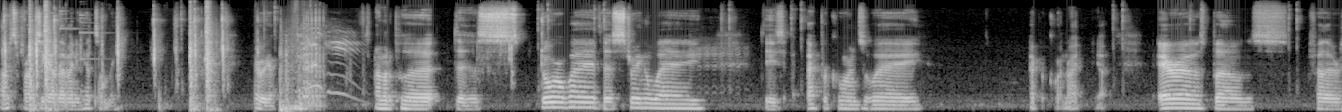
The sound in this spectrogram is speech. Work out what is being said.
I'm surprised I got that many hits on me. Here we go. I'm gonna put this doorway, this string away, these apricorns away. Apricorn, right? Yeah. Arrows, bones, feather,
